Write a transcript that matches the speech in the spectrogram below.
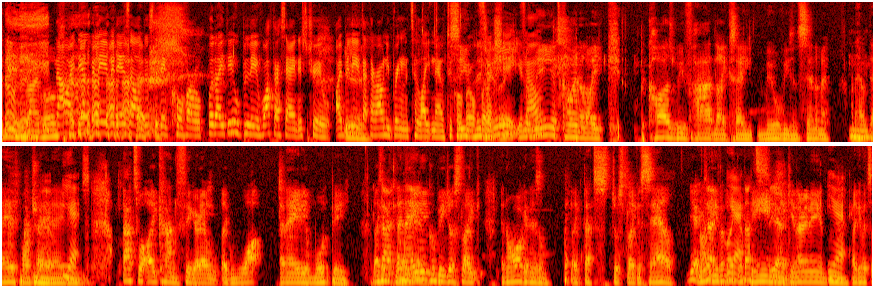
name is no, I do believe it is all just a big cover up, but I do believe what they're saying is true. I believe Yeah. that they're only bringing it to light now to See, cover up for other me- shit, you know for me, it's kind of like because we've had like say movies and cinema and how mm. they've portrayed Yeah. Yeah. aliens. That's what I can't figure out. Like what an alien would be. Like Exactly, an yeah. alien could be just like an organism. Like that's just like a cell. Yeah, Not exactly. even like Yeah. a That's- being. yeah. Like you know what I mean? Yeah. Mm. Like if it's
